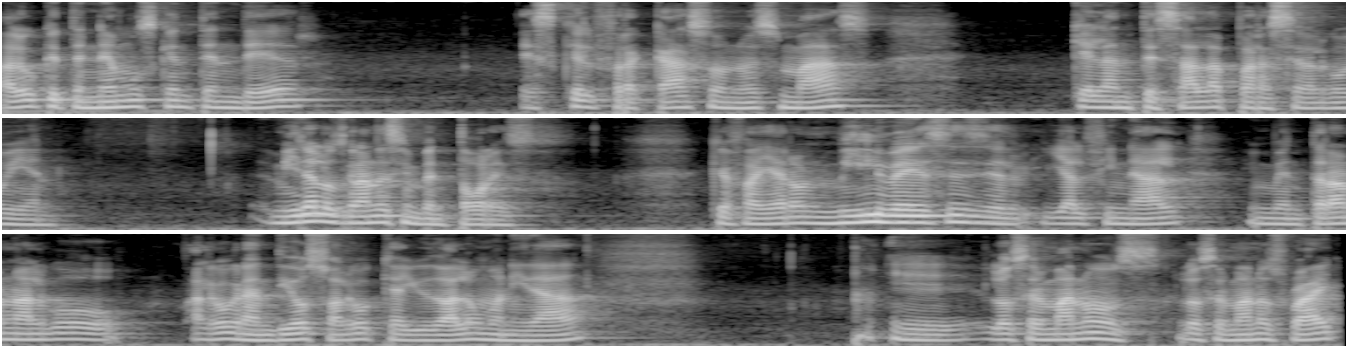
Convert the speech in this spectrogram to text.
algo que tenemos que entender es que el fracaso no es más que la antesala para hacer algo bien. Mira a los grandes inventores que fallaron mil veces y al, final inventaron algo, algo grandioso, algo que ayudó a la humanidad. Eh, los hermanos, los hermanos Wright,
